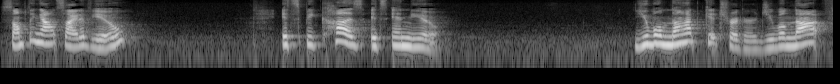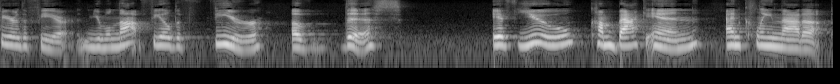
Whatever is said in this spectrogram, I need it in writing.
something outside of you, it's because it's in you. You will not get triggered. You will not fear the fear. You will not feel the fear of this if you come back in and clean that up.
